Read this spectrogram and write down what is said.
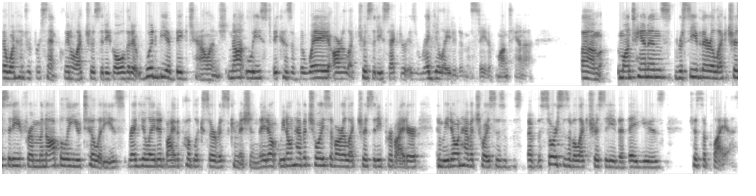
the 100% clean electricity goal that it would be a big challenge, not least because of the way our electricity sector is regulated in the state of Montana. Um, Montanans receive their electricity from monopoly utilities regulated by the Public Service Commission. They don't, we don't have a choice of our electricity provider, and we don't have a choice of, of the sources of electricity that they use to supply us.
